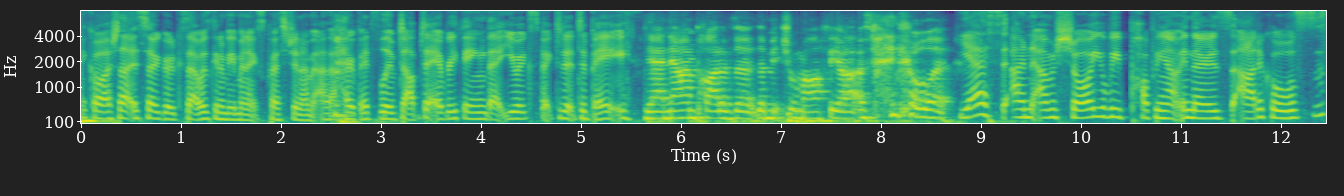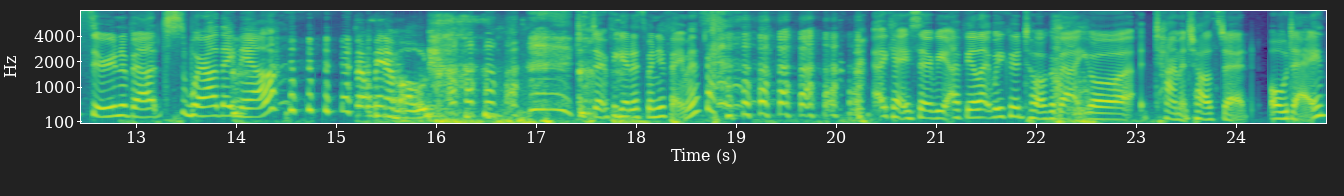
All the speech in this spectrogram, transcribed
my gosh, that is so good because that was going to be my next question. I, I, hope it's lived up to everything that you expected it to be. Yeah, now I'm part of the, the Mitchell Mafia, as they call it. Yes, and I'm sure you'll be popping up in those articles soon about where are they now? that mean I'm old. Just don't forget us when you're famous. okay, so we, I feel like we could talk about your time at Charles Sturt all day.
